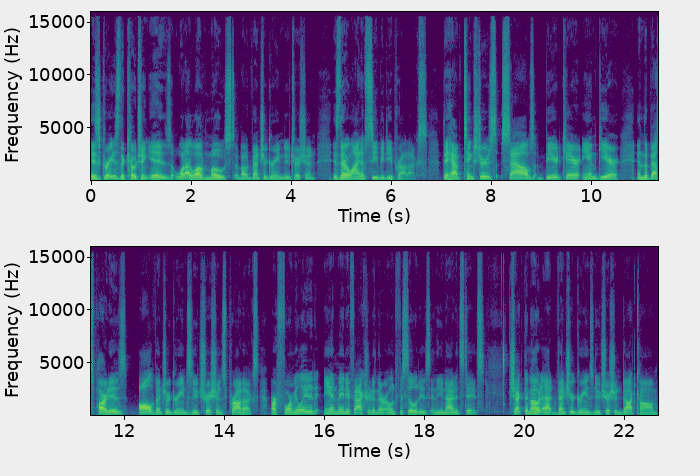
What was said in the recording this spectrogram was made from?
As great as the coaching is, what I love most about Venture Green Nutrition is their line of CBD products. They have tinctures, salves, beard care, and gear, and the best part is all Venture Greens Nutrition's products are formulated and manufactured in their own facilities in the United States. Check them out at venturegreensnutrition.com.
